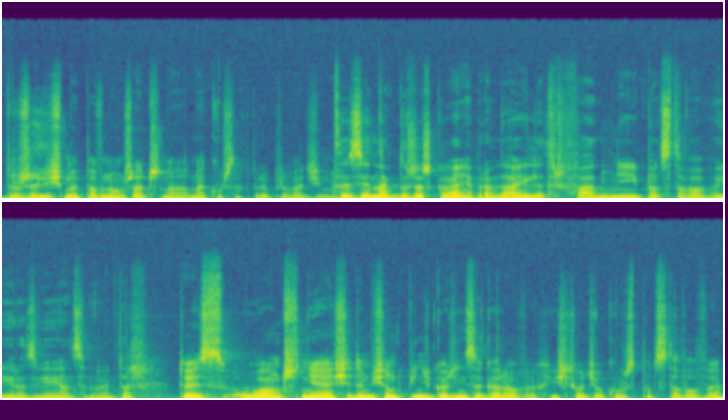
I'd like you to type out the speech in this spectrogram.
wdrożyliśmy pewną rzecz na, na kursach, które prowadzimy. To jest jednak duże szkolenie, prawda? Ile trwa dni podstawowy i rozwijający, pamiętasz? To jest łącznie 75 godzin zegarowych, jeśli chodzi o kurs podstawowy.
